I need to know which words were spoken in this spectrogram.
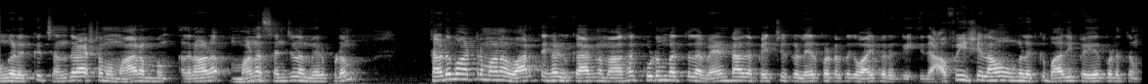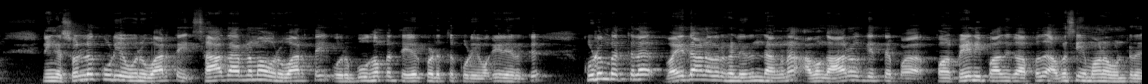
உங்களுக்கு சந்திராஷ்டமம் ஆரம்பம். அதனால் மன சஞ்சலம் ஏற்படும். தடுமாற்றமான வார்த்தைகள் காரணமாக குடும்பத்தில் வேண்டாத பேச்சுக்கள் ஏற்படுறதுக்கு வாய்ப்பு இருக்குது இது அஃபிஷியலாகவும் உங்களுக்கு பாதிப்பை ஏற்படுத்தும். நீங்கள் சொல்லக்கூடிய ஒரு வார்த்தை சாதாரணமாக ஒரு வார்த்தை ஒரு பூகம்பத்தை ஏற்படுத்தக்கூடிய வகையில் இருக்குது குடும்பத்தில் வயதானவர்கள் இருந்தாங்கன்னா அவங்க ஆரோக்கியத்தை பா பா- பேணி பாதுகாப்பது அவசியமான ஒன்று.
